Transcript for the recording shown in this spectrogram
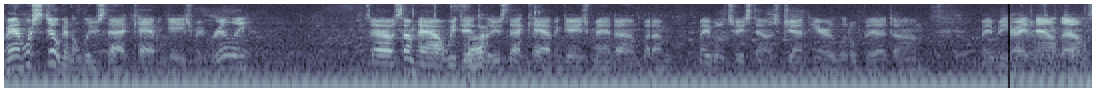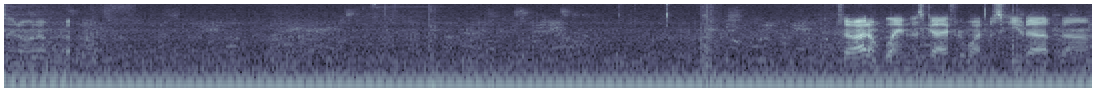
Man, we're still gonna lose that Cav engagement, really? So somehow we did lose that Cav engagement, um, but I'm able to chase down his gen here a little bit. Um, maybe right now though. In on him, but So I don't blame this guy for wanting to scoot up. Um,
